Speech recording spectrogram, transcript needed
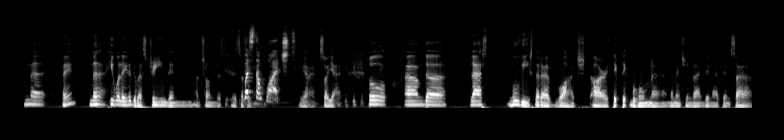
na, ayun, na hiwalay na, di ba? Streamed and watch on the, sa Basta watched. Yeah. So yeah. So um the last movies that I've watched are Tick Tick Boom na na-mention na din natin sa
